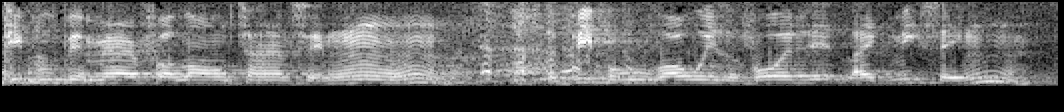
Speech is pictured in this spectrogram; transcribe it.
people who've been married for a long time say, mm-hmm. The people who've always avoided it, like me, say, mm.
